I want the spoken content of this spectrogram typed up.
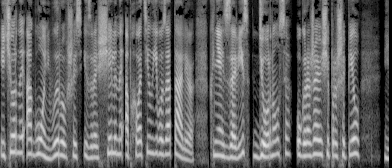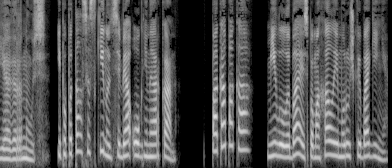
и черный огонь, вырвавшись из расщелины, обхватил его за талию. Князь завис, дернулся, угрожающе прошипел «Я вернусь» и попытался скинуть с себя огненный аркан. «Пока-пока», Мило улыбаясь, помахала ему ручкой богиня.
